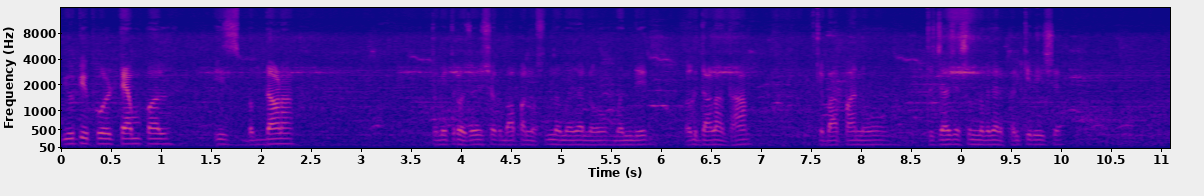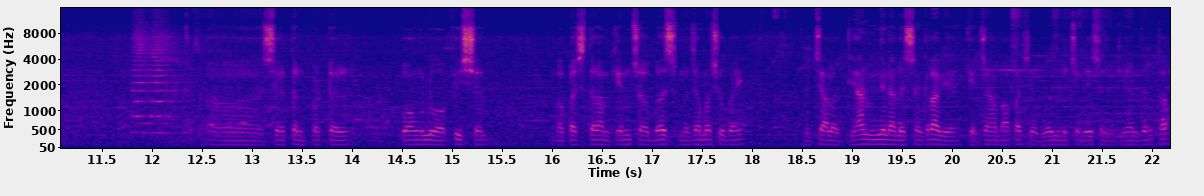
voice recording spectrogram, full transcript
બ્યુટીફુલ ટેમ્પલ ઇઝ બગદાણા તો મિત્રો જોઈ શકો બાપાનું સુંદર મજાનું મંદિર બગદાણા ધામ કે બાપાનું ધજા સુંદર મજાની ફરકી રહી છે. અ, ચેતન પટેલ પોંગલું ઓફિશિયલ બાપા સીતારામ કેમ છો? બસ મજામાં છું ભાઈ. ચાલો ધ્યાન મંદિરના દર્શન કરાવીએ કે જ્યાં બાપા છે વડ નીચે બેસીને ધ્યાન કરતા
